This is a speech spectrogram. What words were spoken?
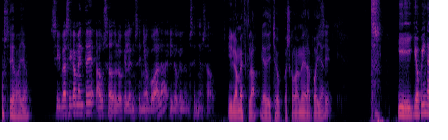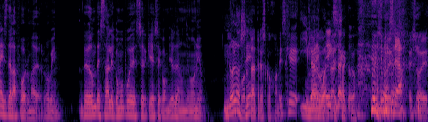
Hostia, vaya. Sí, básicamente ha usado lo que le enseñó Koala y lo que le enseñó Sao. Y lo ha mezclado y ha dicho, pues cómame de la polla. Sí. ¿Y qué opináis de la forma de Robin? ¿De dónde sale? ¿Cómo puede ser que se convierta en un demonio? Me No lo sé. importa tres cojones. Es que. Y me da igual, en plan, Exacto. exacto. Eso es. sea- Eso es.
